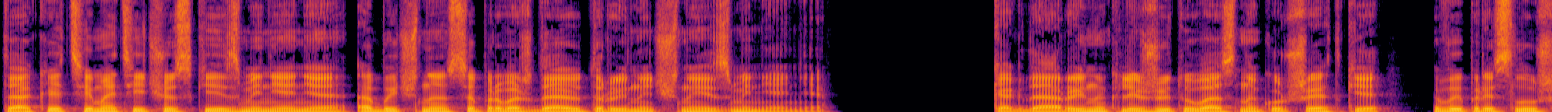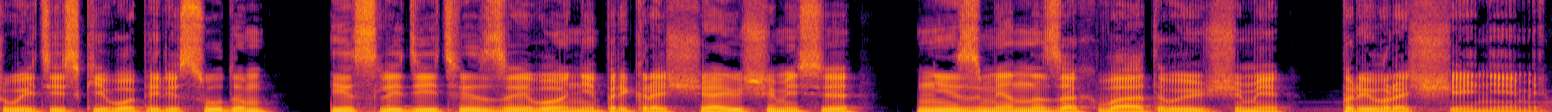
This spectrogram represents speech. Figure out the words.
так и тематические изменения обычно сопровождают рыночные изменения. Когда рынок лежит у вас на кушетке, вы прислушиваетесь к его пересудам и следите за его непрекращающимися, неизменно захватывающими превращениями.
